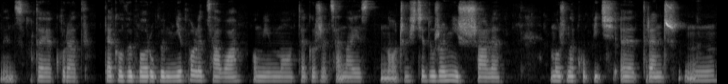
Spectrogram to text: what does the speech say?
więc tutaj akurat tego wyboru bym nie polecała, pomimo tego, że cena jest no oczywiście dużo niższa, ale można kupić e, tręcz mm,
